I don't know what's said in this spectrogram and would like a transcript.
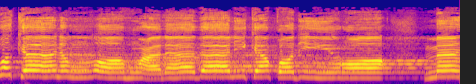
وكان الله على ذلك قديرا. من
